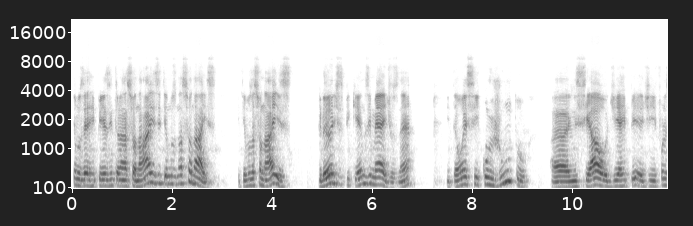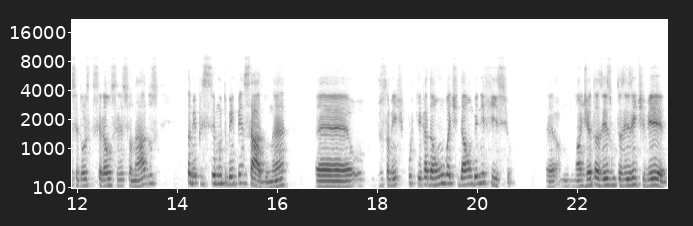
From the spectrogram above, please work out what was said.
temos RPs internacionais e temos nacionais. E temos nacionais grandes, pequenos e médios, né? Então, esse conjunto uh, inicial de, RP, de fornecedores que serão selecionados também precisa ser muito bem pensado, né? É, justamente porque cada um vai te dar um benefício. É, não adianta, às vezes, muitas vezes a gente vê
